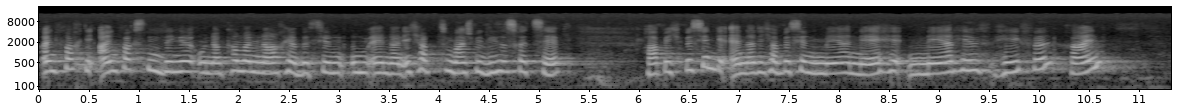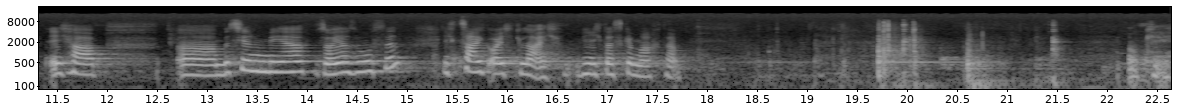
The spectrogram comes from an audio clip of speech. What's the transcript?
Einfach die einfachsten Dinge und dann kann man nachher ein bisschen umändern. Ich habe zum Beispiel dieses Rezept habe ich ein bisschen geändert. Ich habe ein bisschen mehr Nährhefe rein. Ich habe äh, ein bisschen mehr Sojasauce. Ich zeige euch gleich, wie ich das gemacht habe. Okay.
